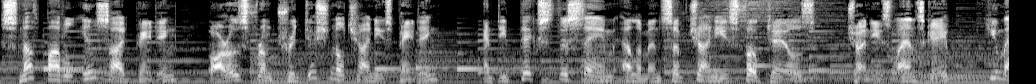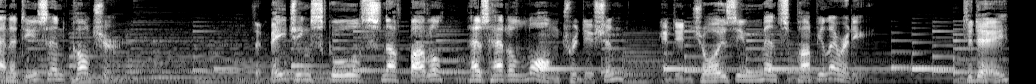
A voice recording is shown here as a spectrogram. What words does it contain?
Snuff bottle inside painting borrows from traditional Chinese painting and depicts the same elements of Chinese folk tales, Chinese landscape, humanities, and culture. The Beijing School snuff bottle has had a long tradition and enjoys immense popularity. Today,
